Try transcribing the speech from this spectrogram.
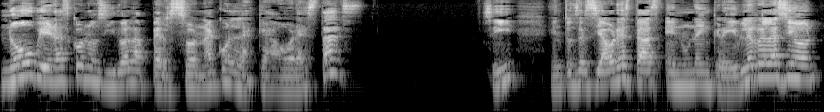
no hubieras conocido a la persona con la que ahora estás. ¿Sí? Entonces, si ahora estás en una increíble relación,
